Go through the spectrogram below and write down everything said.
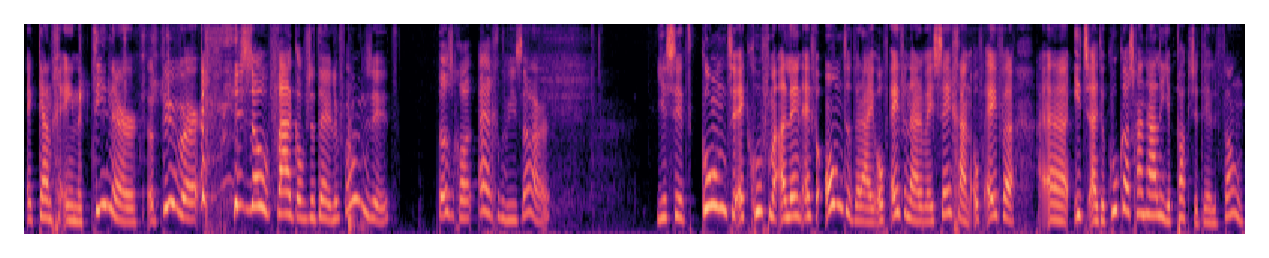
Ik ken geen ene tiener, een puber, die zo vaak op zijn telefoon zit. Dat is gewoon echt bizar. Je zit continu. Ik hoef me alleen even om te draaien. Of even naar de wc gaan. Of even eh, iets uit de koelkast gaan halen. Je pakt je telefoon.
